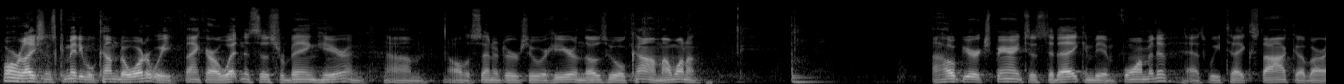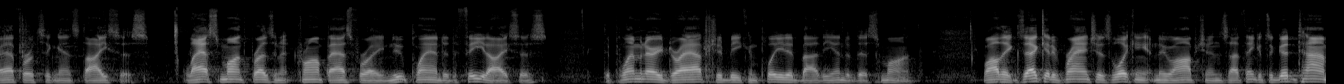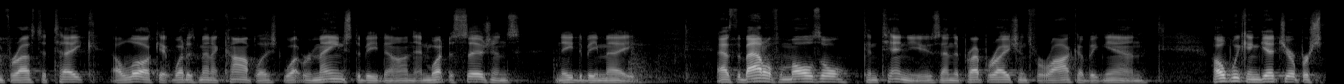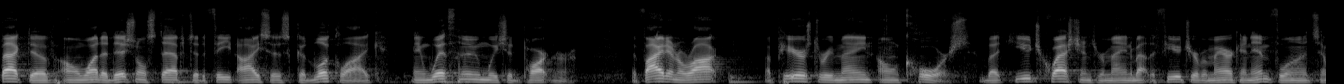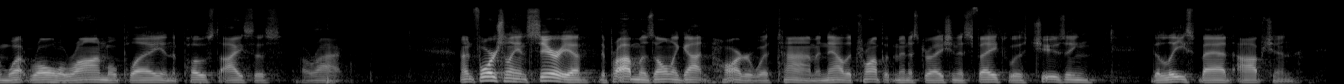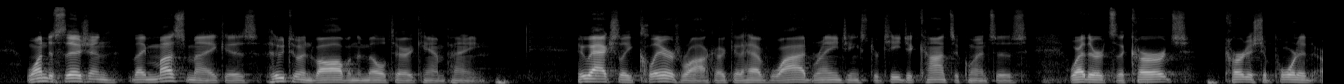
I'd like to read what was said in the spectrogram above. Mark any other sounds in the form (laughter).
Foreign Relations Committee will come to order. We thank our witnesses for being here and um, all the senators who are here and those who will come. I want to, I hope your experiences today can be informative as we take stock of our efforts against ISIS. Last month, President Trump asked for a new plan to defeat ISIS. The preliminary draft should be completed by the end of this month. While the executive branch is looking at new options, I think it's a good time for us to take a look at what has been accomplished, what remains to be done, and what decisions need to be made. As the battle for Mosul continues and the preparations for Raqqa begin, hope we can get your perspective on what additional steps to defeat ISIS could look like and with whom we should partner. The fight in Iraq appears to remain on course, but huge questions remain about the future of American influence and what role Iran will play in the post ISIS Iraq. Unfortunately, in Syria, the problem has only gotten harder with time, and now the Trump administration is faced with choosing the least bad option. One decision they must make is who to involve in the military campaign. Who actually clears Raqqa could have wide ranging strategic consequences whether it's the Kurds, Kurdish supported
